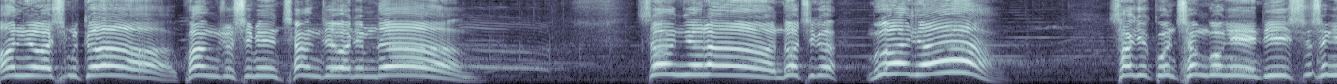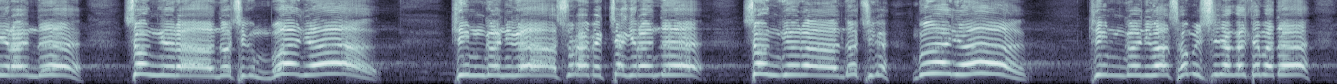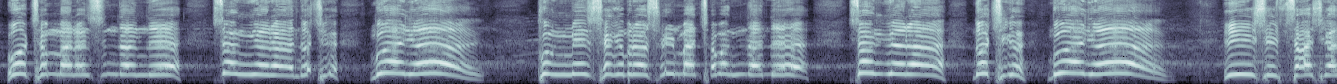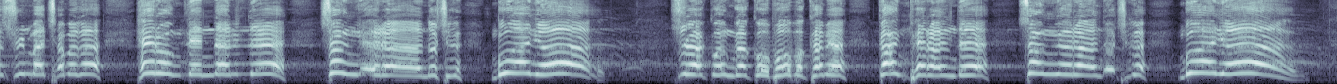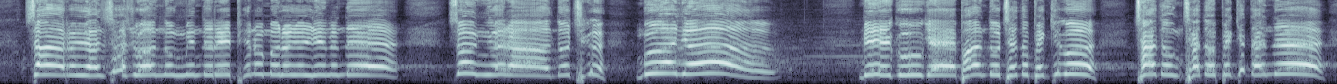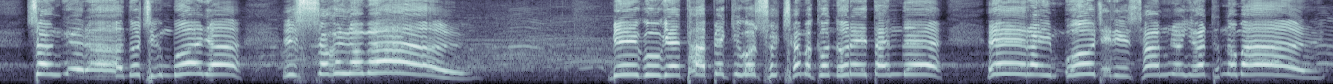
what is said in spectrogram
안녕하십니까 광주 시민 장재환입니다. 쌍열아 너 지금 뭐하냐? 사기꾼 천공이 네 스승이라는데 쌍열아 너 지금 뭐하냐? 김건희가 수라백작이라는데 쌍열아 너 지금 뭐하냐? 김건희가 서울시장 갈 때마다 5천만 원 쓴다는데 쌍년아 너 지금 뭐하냐? 국민 세금으로 술만 처먹는다는데 쌍년아 너 지금 뭐하냐? 24시간 술만 처먹어 해롱된다는데 쌍년아 너 지금 뭐하냐? 수락권 갖고 보복하면 깡패라는데 쌍년아 너 지금 뭐하냐 쌀을 안 사주한 농민들의 피눈물을 흘리는데 쌍열아 너 지금 뭐하냐? 미국의 반도체도 뺏기고 자동차도 뺏겼다는데 쌍열아 너 지금 뭐하냐? 이 썩을 놈아! 미국에 다 뺏기고 술 처먹고 노래했다는데 에라이 모질이 삼룡이 같은 놈아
